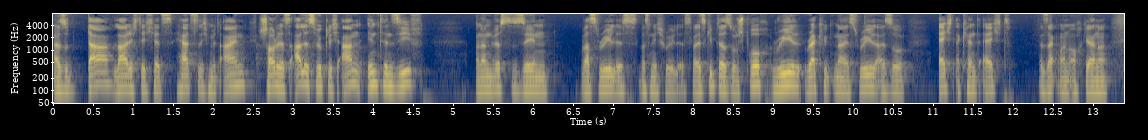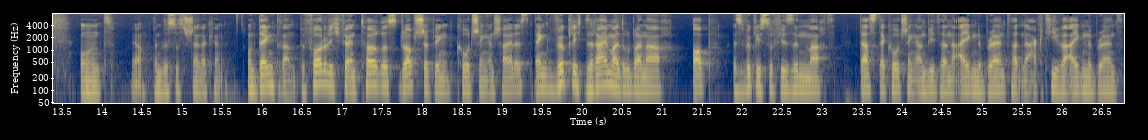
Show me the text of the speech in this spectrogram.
Also da lade ich dich jetzt herzlich mit ein. Schau dir das alles wirklich an, intensiv, und dann wirst du sehen, was real ist, was nicht real ist. Weil es gibt da so einen Spruch, real, recognize real, also echt erkennt echt, sagt man auch gerne. Und ja, dann wirst du es schnell erkennen. Und denk dran, bevor du dich für ein teures Dropshipping-Coaching entscheidest, denk wirklich dreimal drüber nach, ob es wirklich so viel Sinn macht, dass der Coaching-Anbieter eine eigene Brand hat, eine aktive eigene Brand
